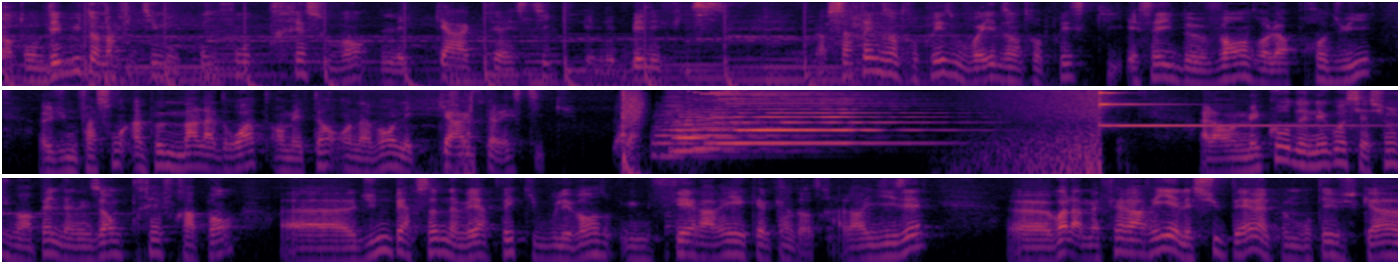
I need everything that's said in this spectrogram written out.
Quand on débute en marketing, on confond très souvent les caractéristiques et les bénéfices. Dans certaines entreprises, vous voyez des entreprises qui essayent de vendre leurs produits euh, d'une façon un peu maladroite en mettant en avant les caractéristiques. Alors, dans mes cours de négociation, je me rappelle d'un exemple très frappant euh, d'une personne d'un VRP qui voulait vendre une Ferrari à quelqu'un d'autre. Alors, il disait euh, voilà, ma Ferrari, elle est super, elle peut monter jusqu'à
